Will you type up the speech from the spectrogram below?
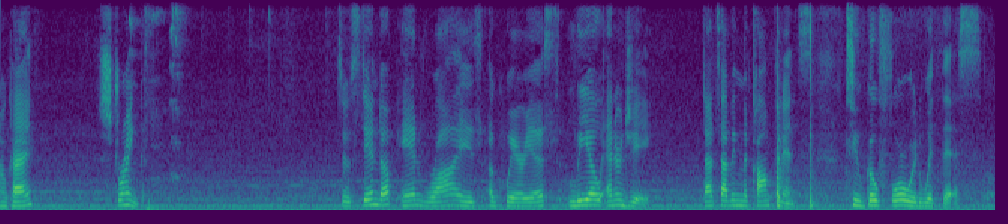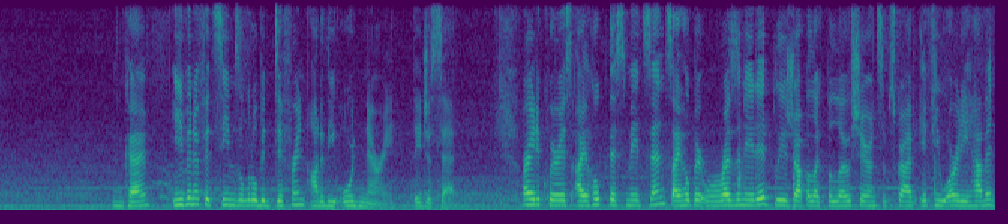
Okay? Strength. So stand up and rise, Aquarius. Leo energy. That's having the confidence to go forward with this. Okay? Even if it seems a little bit different out of the ordinary, they just said. All right, Aquarius, I hope this made sense. I hope it resonated. Please drop a like below, share, and subscribe if you already haven't.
